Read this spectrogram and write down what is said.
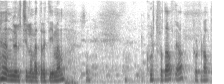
null kilometer i timen. Sånn. Kort fortalt, ja. Kort fortalt.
